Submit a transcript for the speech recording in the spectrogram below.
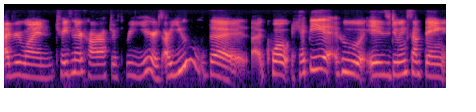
everyone trades in their car after three years. Are you the uh, quote hippie who is doing something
